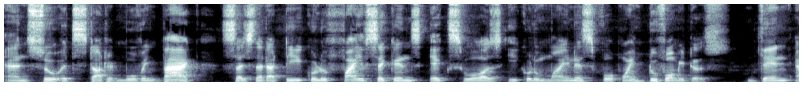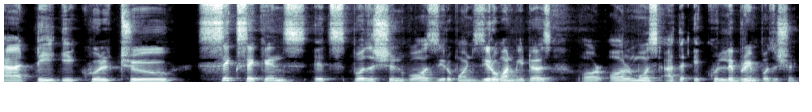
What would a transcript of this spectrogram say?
and so it started moving back such that at t equal to 5 seconds, x was equal to minus 4.24 meters. Then at t equal to 6 seconds, its position was 0.01 meters or almost at the equilibrium position.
